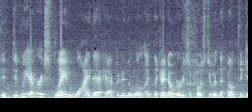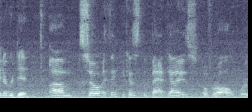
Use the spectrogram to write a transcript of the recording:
Did, did we ever explain why that happened in the world? I, like I know we were supposed to, and I don't think it ever did. Um, so I think because the bad guys overall were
